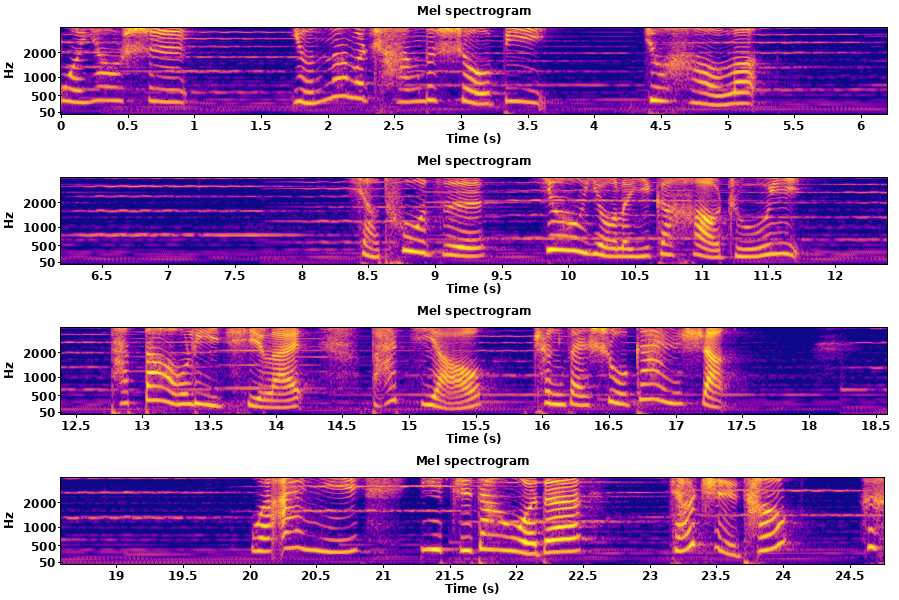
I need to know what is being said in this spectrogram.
我要是有那么长的手臂就好了。”小兔子又有了一个好主意，它倒立起来，把脚撑在树干上。我爱你，一直到我的。脚趾头，呵呵。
